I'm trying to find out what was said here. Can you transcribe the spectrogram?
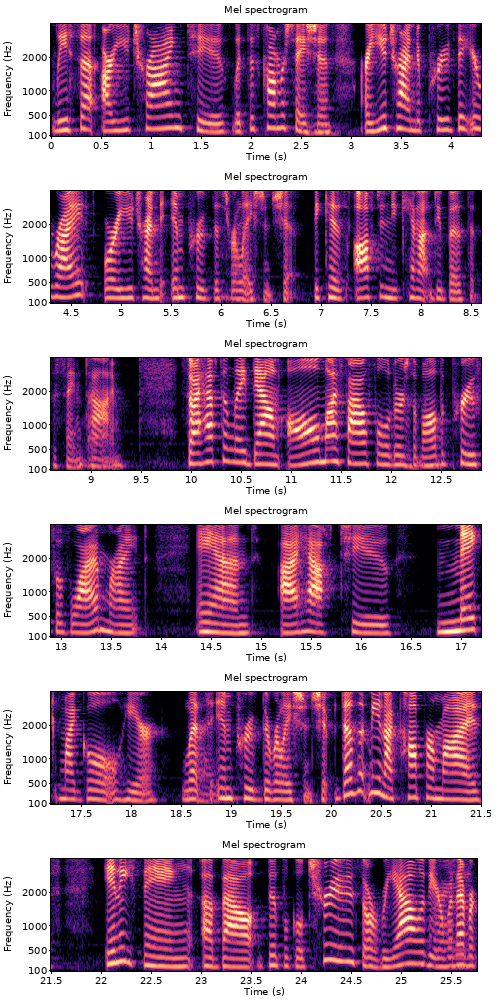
Lisa, are you trying to, with this conversation, mm-hmm. are you trying to prove that you're right or are you trying to improve this mm-hmm. relationship? Because often you cannot do both at the same time. So I have to lay down all my file folders of all mm-hmm. the proof of why I'm right. And I have to make my goal here. Let's improve the relationship. It doesn't mean I compromise anything about biblical truth or reality or whatever,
